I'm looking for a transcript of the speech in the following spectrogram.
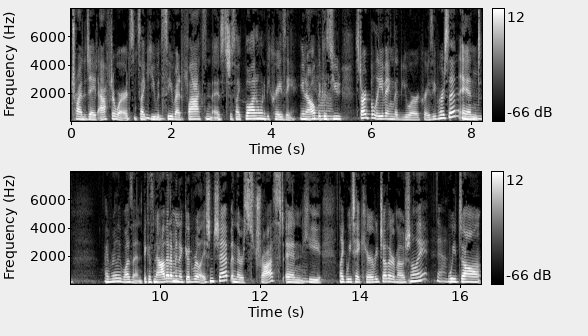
trying to date afterwards. It's like you would mm-hmm. see red flags, and it's just like, well, I don't want to be crazy, you know, because you start believing that you are a crazy person, and mm-hmm. I really wasn't because now that I'm in hmm. a good relationship and there's trust and he mm-hmm. like we take care of each other emotionally, Yeah. we don't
